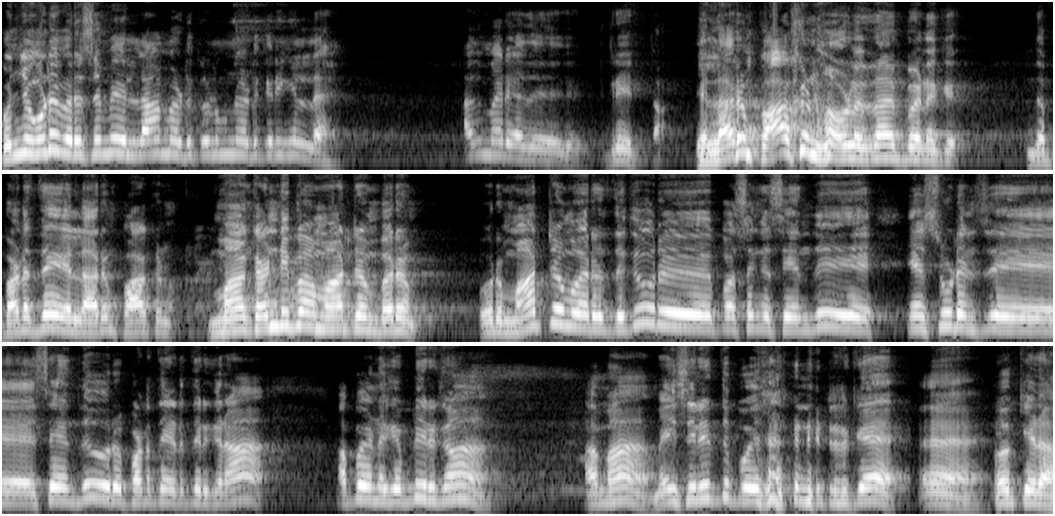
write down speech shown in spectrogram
கொஞ்சம் கூட விரசமே இல்லாமல் எடுக்கணும்னு எடுக்கிறீங்கல்ல. அது மாதிரி அது கிரேட் தான். எல்லாரும் பார்க்கணும் அவ்வளோதான் இப்போ எனக்கு. இந்த படத்தை எல்லாரும் பார்க்கணும். மா கண்டிப்பாக மாற்றம் வரும். ஒரு மாற்றம் வர்றதுக்கு ஒரு பசங்க சேர்ந்து என் ஸ்டூடெண்ட்ஸு சேர்ந்து ஒரு படத்தை எடுத்திருக்கிறான். அப்போ எனக்கு எப்படி இருக்கும்? ஆமாம் மெய் சிரித்து போய் தான் நின்றுட்டு இருக்கேன். ஓகேடா.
